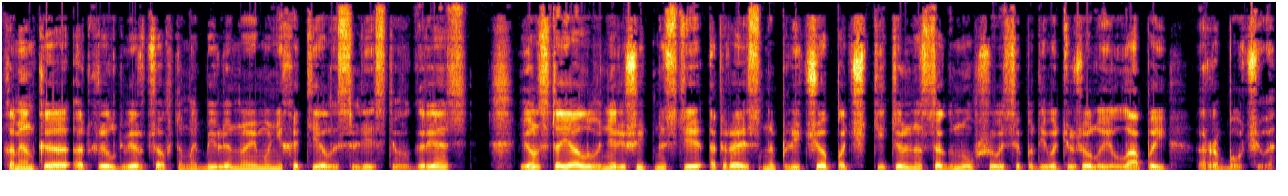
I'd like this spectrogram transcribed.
Хоменко открыл дверцу автомобиля, но ему не хотелось лезть в грязь, и он стоял в нерешительности, опираясь на плечо почтительно согнувшегося под его тяжелой лапой рабочего.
